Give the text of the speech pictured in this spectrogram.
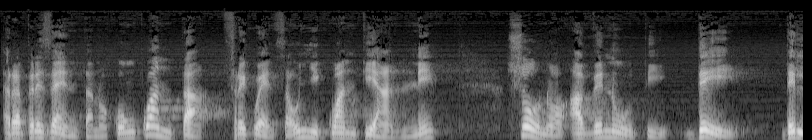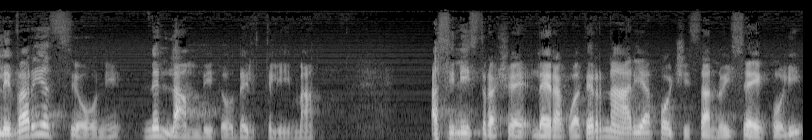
rappresentano con quanta frequenza, ogni quanti anni, sono avvenuti dei, delle variazioni nell'ambito del clima. A sinistra c'è l'era quaternaria, poi ci stanno i secoli,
